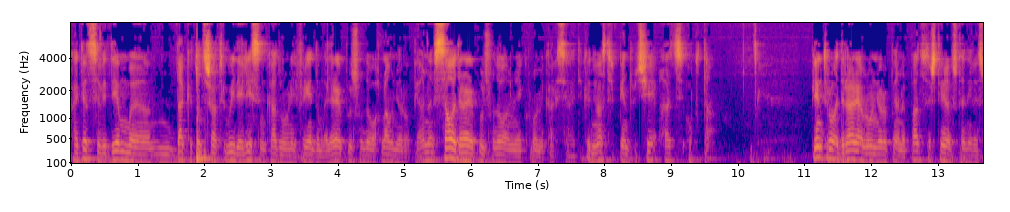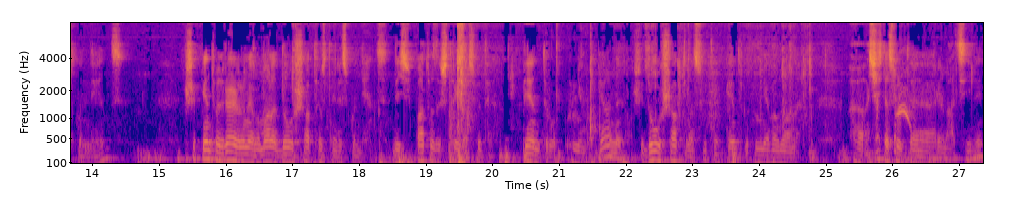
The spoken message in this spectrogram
haideți să vedem uh, dacă totuși ar trebui de ales în cadrul unui referendum aderarea Republicii Moldova la Uniunea Europeană sau aderarea Republicii Moldova la Uniunea Economică Asiatică, dumneavoastră pentru ce ați opta? Pentru aderarea la Uniunea Europeană 43% din respondenți și pentru aderarea la Uniunea Vamală 27% din respondenți. Deci 43% pentru Uniunea Europeană și 27% pentru Uniunea Vamală. Uh, acestea sunt relațiile.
